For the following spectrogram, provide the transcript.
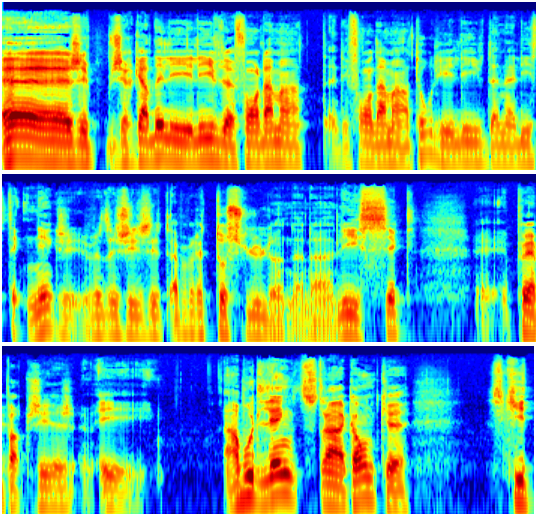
Euh, j'ai regardé les livres de fondament, des fondamentaux, les livres d'analyse technique. Je veux dire, j'ai à peu près tous lus, là, dans les cycles. Euh, peu importe. Et en bout de ligne, tu te rends compte que ce qui,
